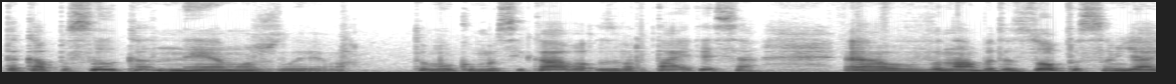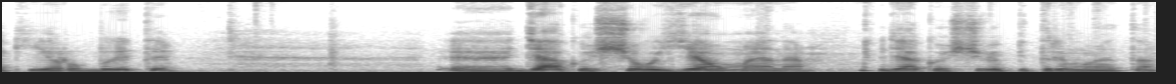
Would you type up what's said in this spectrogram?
така посилка неможлива. Тому кому цікаво, звертайтеся, е, вона буде з описом, як її робити. Е, Дякую, що ви є у мене. Дякую, що ви підтримуєте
